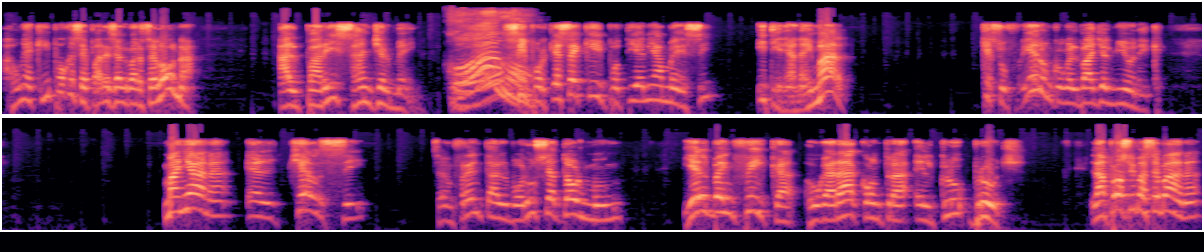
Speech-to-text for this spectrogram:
a un equipo que se parece al Barcelona, al Paris Saint Germain. ¿Cómo? Sí, porque ese equipo tiene a Messi y tiene a Neymar, que sufrieron con el Bayern Múnich. Mañana el Chelsea se enfrenta al Borussia Dortmund y el Benfica jugará contra el Club Brugge. La próxima semana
